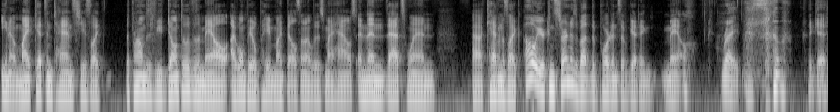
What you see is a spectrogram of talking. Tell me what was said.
you know, Mike gets intense. He's like, the problem is if you don't deliver the mail, I won't be able to pay my bills and I lose my house. And then that's when uh, Kevin is like, oh, your concern is about the importance of getting mail. right so Again.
